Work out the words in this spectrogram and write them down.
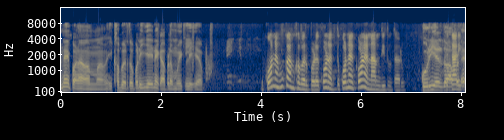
નહીં પણ એ ખબર તો પડી જાય ને કે આપણે મોકલી છે એમ. કોને હું કામ ખબર પડે? કોને કોને કોને નામ દીધું તારું? કુરિયર તો આપણે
